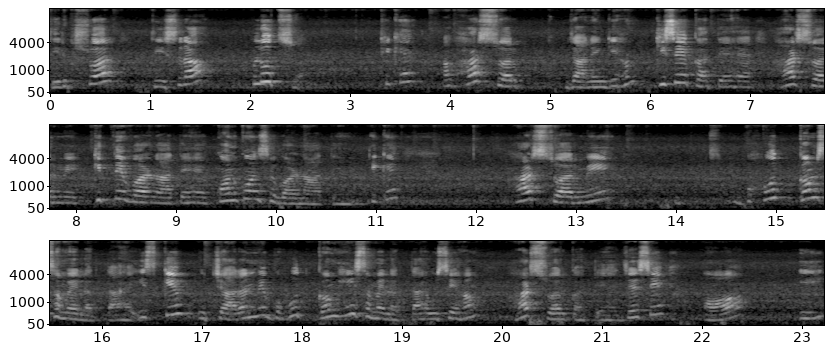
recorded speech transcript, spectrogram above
दीर्घ स्वर, तीसरा प्लुत स्वर, ठीक है? अब हर स्वर जानेंगे हम किसे कहते हैं, हर स्वर में कितने वर्ण आते हैं कौन कौन से वर्ण आते हैं, ठीक है? हर स्वर में बहुत कम समय लगता है, इसके उच्चारण में बहुत कम ही समय लगता है, उसे हम हर स्वर कहते हैं, जैसे अ ई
